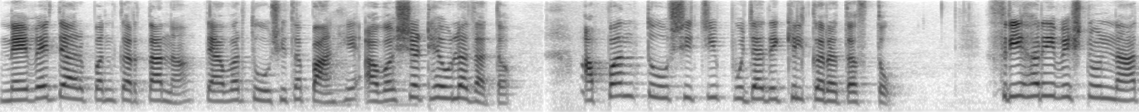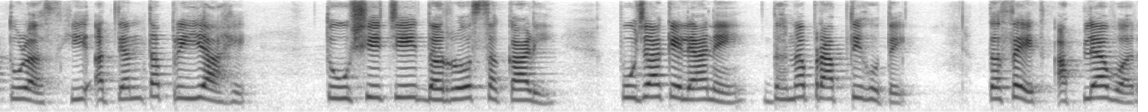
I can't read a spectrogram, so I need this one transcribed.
नैवेद्य अर्पण करताना त्यावर तुळशीचं पान हे अवश्य ठेवलं जातं. आपण तुळशीची पूजा देखील करत असतो. श्रीहरी विष्णूंना तुळस ही अत्यंत प्रिय आहे. तुळशीची दररोज सकाळी पूजा केल्याने धनप्राप्ती होते. तसेच आपल्यावर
